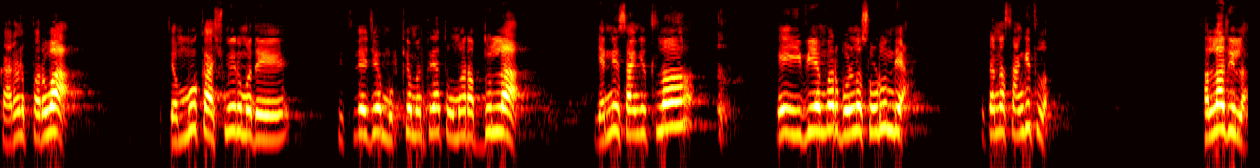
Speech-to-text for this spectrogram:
कारण परवा जम्मू काश्मीरमध्ये तिथले जे मुख्यमंत्री आहेत उमर अब्दुल्ला यांनी सांगितलं हे ईव्हीएम वर बोलणं सोडून द्या. हे त्यांना सांगितलं. सल्ला दिला.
